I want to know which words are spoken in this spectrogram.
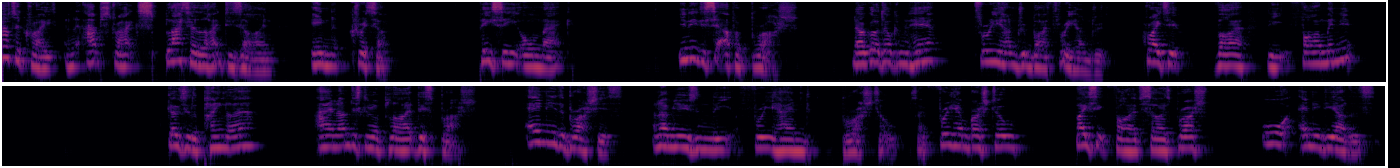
how to create an abstract splatter-like design in Krita, PC or Mac. You need to set up a brush. Now I've got a document here, 300 by 300. Create it via the File menu. Go to the Paint layer, and I'm just going to apply this brush. Any of the brushes, and I'm using the freehand brush tool. So freehand brush tool, basic 5 size brush, or any of the others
